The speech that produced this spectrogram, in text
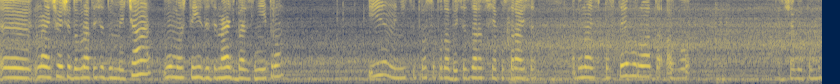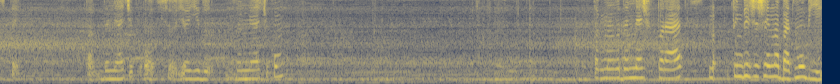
Е, навіть швидше добратися до м'яча. Ви можете їздити навіть без нітро. І мені це просто подобається. Зараз я постараюся або навіть спасти ворота, або хоча б допомогти. Так, де м'ячик? О, все, я їду за м'ячиком. Так, ми ведемо м'яч вперед. Тим більше ще й на Бетмобіль.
